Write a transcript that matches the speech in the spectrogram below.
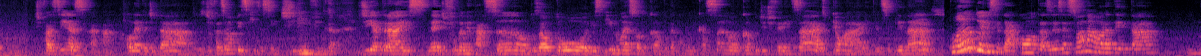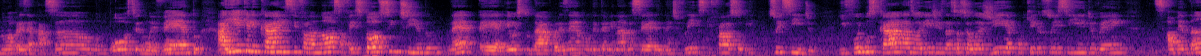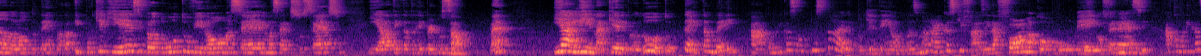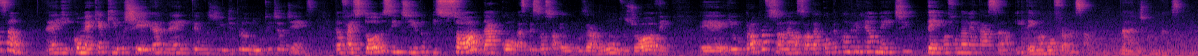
de fazer as, a, a, coleta de dados, de fazer uma pesquisa científica, de ir atrás né, de fundamentação dos autores, e não é só do campo da comunicação, é o campo de diferentes áreas, porque é uma área interdisciplinar. Isso. Quando ele se dá conta, às vezes é só na hora dele estar tá numa apresentação, num pôster, num evento. Aí é que ele cai em si e fala, nossa, fez todo sentido, né? É, eu estudar, por exemplo, uma determinada série do Netflix que fala sobre suicídio. E fui buscar nas origens da sociologia por que, que o suicídio vem aumentando ao longo do tempo e por que, que esse produto virou uma série, uma série de sucesso e ela tem tanta repercussão, uhum. né? E ali naquele produto tem também a comunicação publicitária, porque tem algumas marcas que fazem da forma como o meio oferece a comunicação. Né? E como é que aquilo chega né, em termos de, de produto e de audiência. Então faz todo sentido e só dá conta, as pessoas, só, os alunos, o jovem é, e o próprio profissional só dá conta quando ele realmente tem uma fundamentação e tem uma boa formação na área de comunicação.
